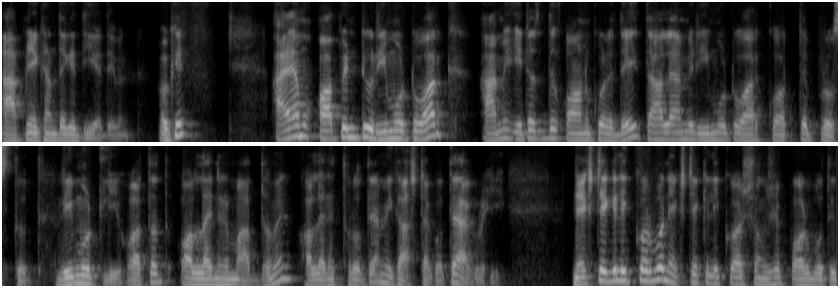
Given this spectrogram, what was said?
আপনি এখান থেকে দিয়ে দেবেন। Okay I am open to remote work আমি এটা যদি অন করে দেই, তাহলে আমি রিমোট ওয়ার্ক করতে প্রস্তুত রিমোটলি অর্থাৎ অনলাইনের মাধ্যমে অনলাইনের থ্রুতে আমি কাজটা করতে আগ্রহী। নেক্সটে ক্লিক করব নেক্সটে ক্লিক করার সঙ্গে সঙ্গে পরবর্তী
